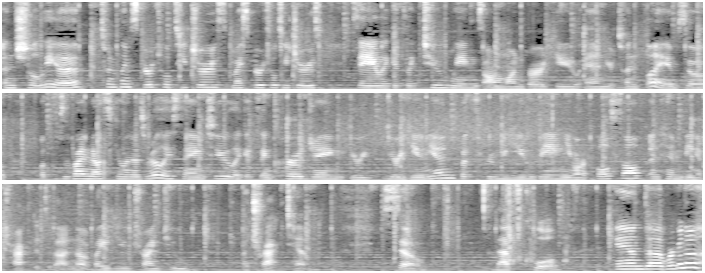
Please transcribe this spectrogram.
and Shaleia, twin flame spiritual teachers, my spiritual teachers say like it's like two wings on one bird, you and your twin flame. So what the divine masculine is really saying too, like it's encouraging your your union, but through you being your full self and him being attracted to that, not by you trying to attract him. So that's cool. And uh, we're gonna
